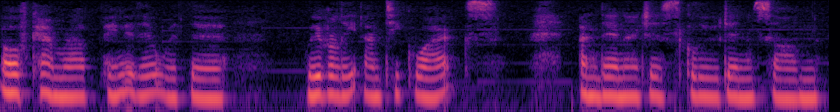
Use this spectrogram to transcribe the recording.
Off camera painted it with the Waverly Antique Wax and then I just glued in some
